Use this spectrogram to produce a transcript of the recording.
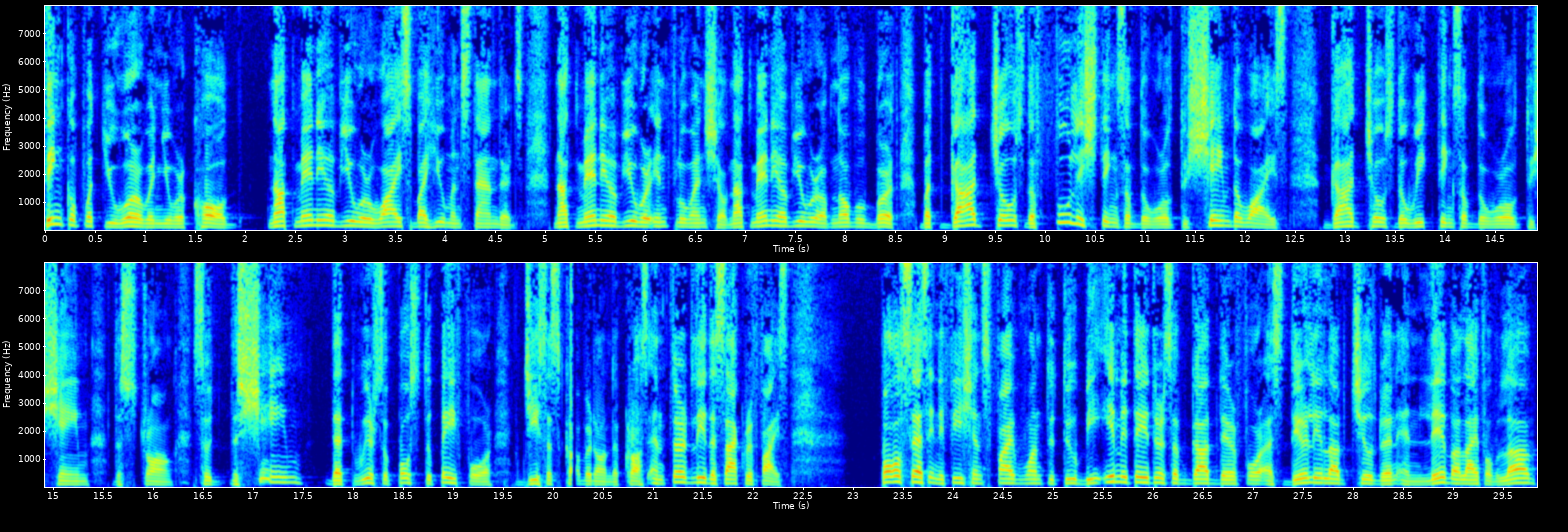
think of what you were when you were called Not many of you were wise by human standards. Not many of you were influential. Not many of you were of noble birth. But God chose the foolish things of the world to shame the wise. God chose the weak things of the world to shame the strong. So the shame that we're supposed to pay for, Jesus covered on the cross. And thirdly, the sacrifice. Paul says in Ephesians 5 1 to 2 Be imitators of God, therefore, as dearly loved children, and live a life of love,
